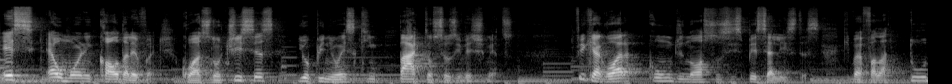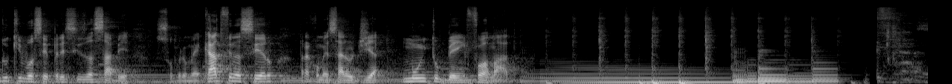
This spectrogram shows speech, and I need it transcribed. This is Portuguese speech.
Esse é o Morning Call da Levante, com as notícias e opiniões que impactam seus investimentos. Fique agora com um de nossos especialistas, que vai falar tudo o que você precisa saber sobre o mercado financeiro para começar o dia muito bem informado.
